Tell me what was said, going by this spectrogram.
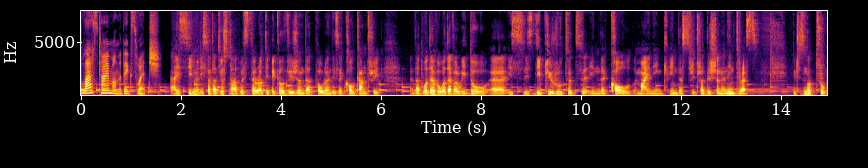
Last time on The Big Switch. I see, Melissa, that you start with stereotypical vision that Poland is a coal country, that whatever whatever we do uh, is, is deeply rooted in the coal mining industry tradition and interests, which is not true.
